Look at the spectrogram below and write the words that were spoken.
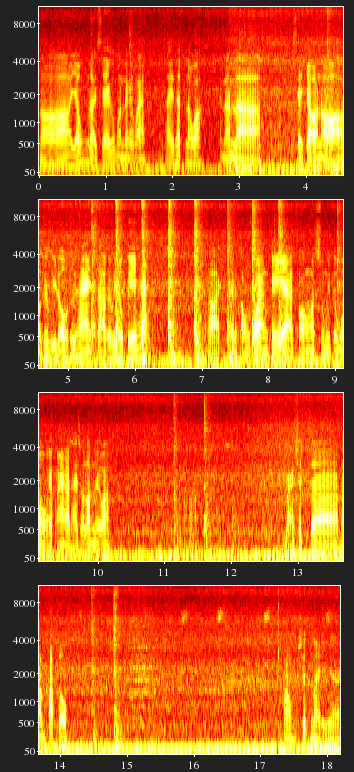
nó giống đời xe của mình nè các bạn. Thấy thích nó quá cho nên là sẽ cho nó ở cái video thứ hai sau cái video kia ha. Rồi đây là tổng quan cái à, con Sumitomo FA S265 nha các bạn. À, bản xích à, 5 tắc luôn. Không xích này à,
